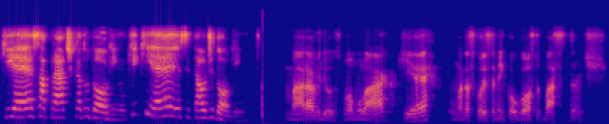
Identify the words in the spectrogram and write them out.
que é essa prática do dogging. O que, que é esse tal de dogging? Maravilhoso. Vamos lá, que é uma das coisas também que eu gosto bastante.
